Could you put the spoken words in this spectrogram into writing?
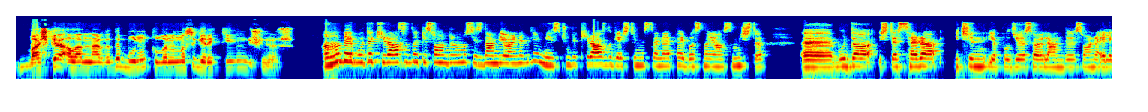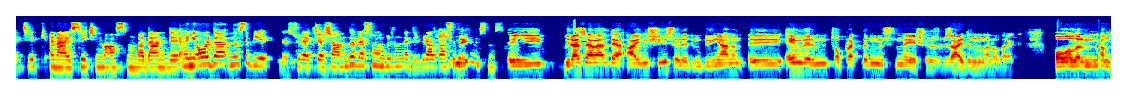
başka alanlarda da bunun kullanılması gerektiğini düşünüyoruz. Anıl Bey burada Kirazlı'daki son durumu sizden bir öğrenebilir miyiz? Çünkü Kirazlı geçtiğimiz sene epey basına yansımıştı. Ee, burada işte sera için yapılacağı söylendi. Sonra elektrik enerjisi için mi aslında dendi. Hani orada nasıl bir süreç yaşandı ve son durum nedir? Biraz bahsedebilir Şimdi, misiniz? E, biraz evvel de aynı şeyi söyledim. Dünyanın e, en verimli topraklarının üstünde yaşıyoruz biz aydınlılar olarak. Ovalarından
